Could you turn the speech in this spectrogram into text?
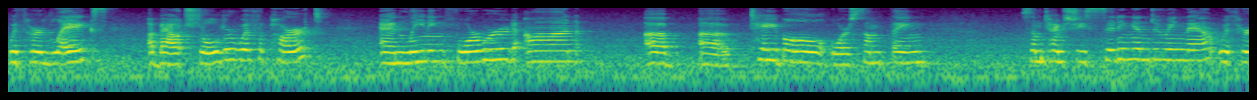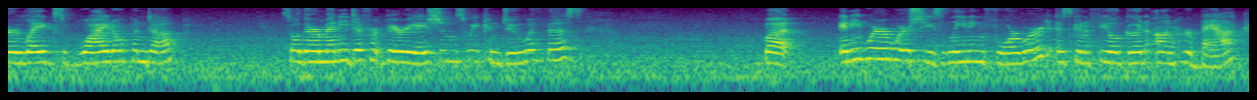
with her legs about shoulder width apart and leaning forward on a, a table or something. Sometimes she's sitting and doing that with her legs wide opened up. So there are many different variations we can do with this. But anywhere where she's leaning forward is going to feel good on her back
